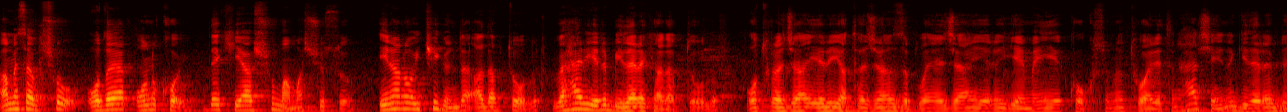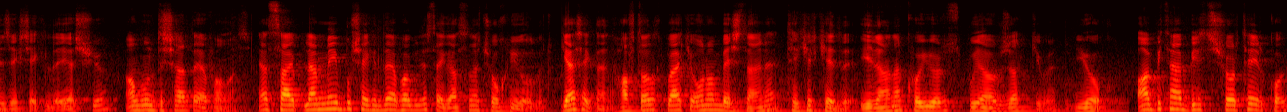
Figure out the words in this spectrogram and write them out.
Ama mesela şu odaya onu koy. De ki ya şu mama, şu su. İnan o iki günde adapte olur ve her yeri bilerek adapte olur. Oturacağı yeri, yatacağı, zıplayacağı yeri, yemeği, kokusunu, tuvaletini, her şeyini giderebilecek şekilde yaşıyor. Ama bunu dışarıda yapamaz. Ya sahiplenmeyi bu şekilde yapabilirsek aslında çok iyi olur. Gerçekten haftalık belki 10-15 tane tekir kedi ilana koyuyoruz bu yavrucak gibi. Yok. Ama bir tane British Shorthair koy,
